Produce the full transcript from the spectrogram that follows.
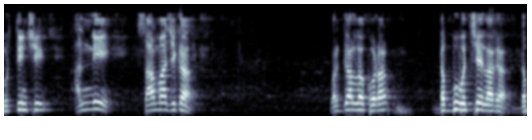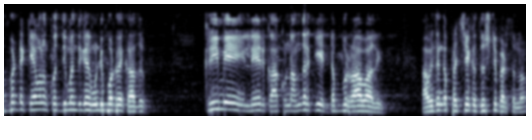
గుర్తించి అన్ని సామాజిక వర్గాల్లో కూడా డబ్బు వచ్చేలాగా డబ్బు అంటే కేవలం కొద్ది మందిగా ఉండిపోవడమే కాదు. క్రీమే లేరు కాకుండా అందరికీ డబ్బు రావాలి. ఆ విధంగా ప్రత్యేక దృష్టి పెడుతున్నాం.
